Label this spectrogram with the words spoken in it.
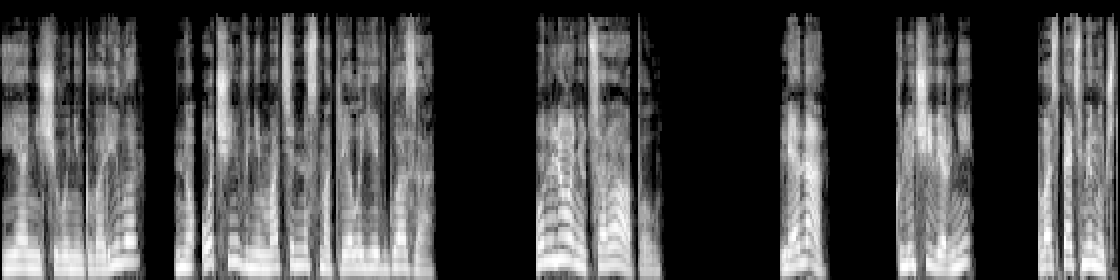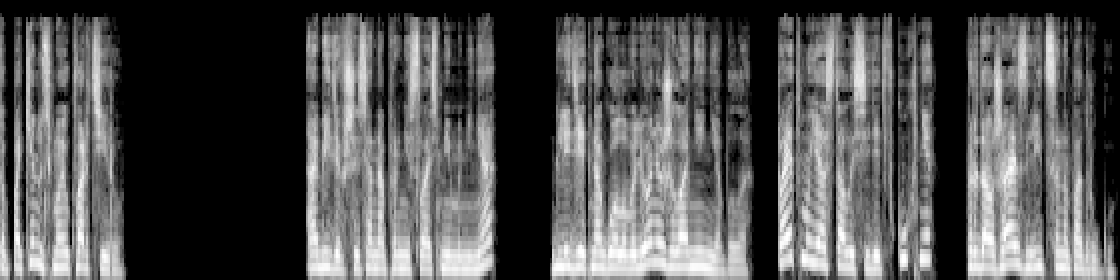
Я ничего не говорила, но очень внимательно смотрела ей в глаза. Он Леню царапал. «Лена, Ключи верни. У вас пять минут, чтобы покинуть мою квартиру». Обидевшись, она пронеслась мимо меня. Глядеть на голову Леню желания не было. Поэтому я осталась сидеть в кухне, продолжая злиться на подругу.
